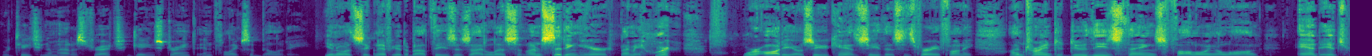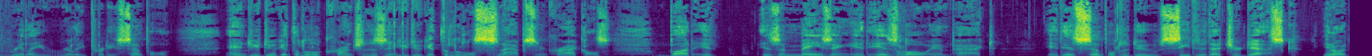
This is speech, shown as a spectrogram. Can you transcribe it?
We're teaching them how to stretch, gain strength, and flexibility. You know what's significant about these is I listen. I'm sitting here. I mean, we're we're audio, so you can't see this. It's very funny. I'm trying to do these things, following along, and it's really, really pretty simple. And you do get the little crunches, and you do get the little snaps and crackles, but it is amazing. It is low impact. It is simple to do seated at your desk You know, it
